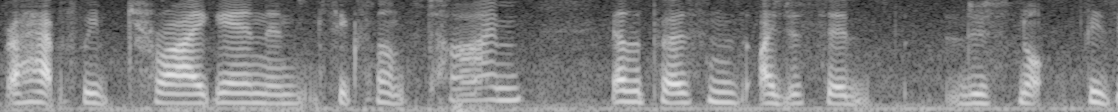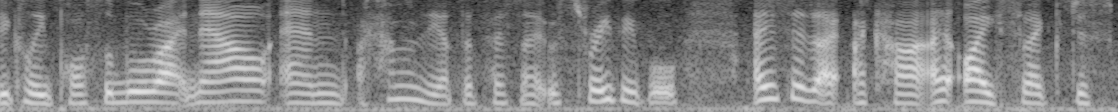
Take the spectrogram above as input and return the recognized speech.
Perhaps we'd try again in six months time. The other persons, I just said, just not physically possible right now. And I can't remember the other person, it was three people. I just said, I, I can't, I, I said I just,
